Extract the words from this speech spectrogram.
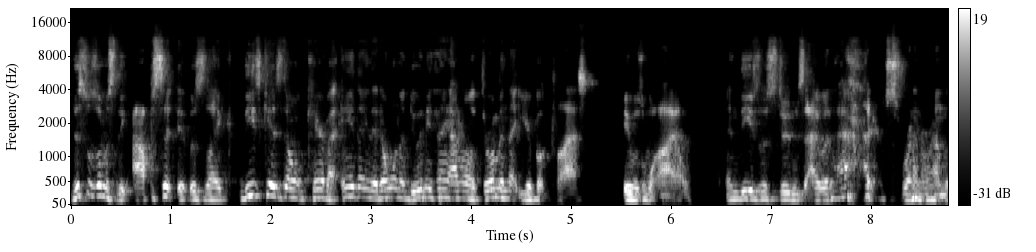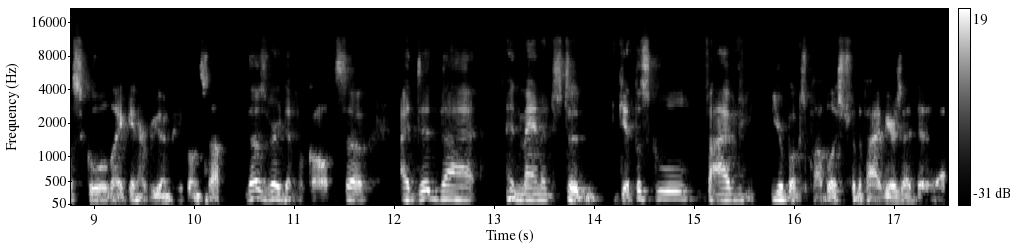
This was almost the opposite. It was like these kids don't care about anything. They don't want to do anything. I don't know. Throw them in that yearbook class. It was wild. And these are the students I would have like just running around the school, like interviewing people and stuff. That was very difficult. So I did that and managed to get the school five yearbooks published for the five years I did it.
